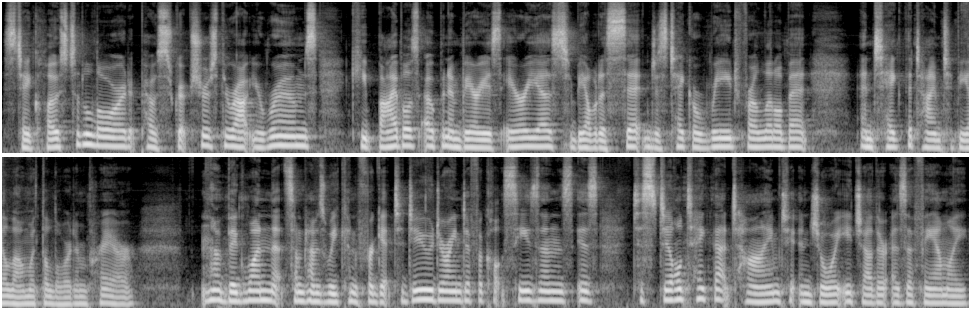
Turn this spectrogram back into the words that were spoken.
Stay close to the Lord, post scriptures throughout your rooms, keep Bibles open in various areas to be able to sit and just take a read for a little bit, and take the time to be alone with the Lord in prayer a big one that sometimes we can forget to do during difficult seasons is to still take that time to enjoy each other as a family.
